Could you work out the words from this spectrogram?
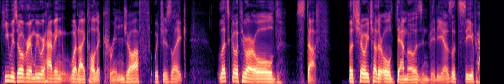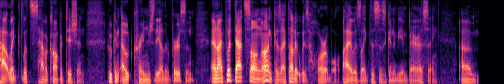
he was over, and we were having what I called a cringe off, which is like, let's go through our old stuff. Let's show each other old demos and videos. Let's see if how like let's have a competition, who can out cringe the other person. And I put that song on because I thought it was horrible. I was like, this is going to be embarrassing. Um,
